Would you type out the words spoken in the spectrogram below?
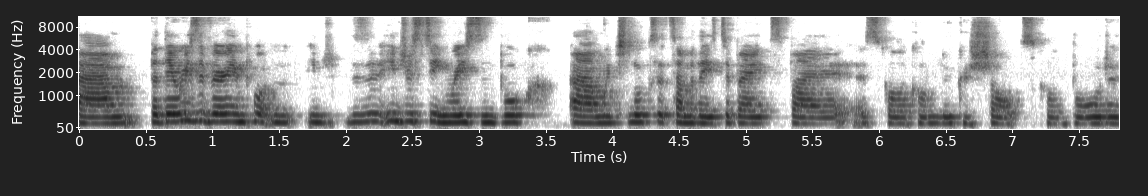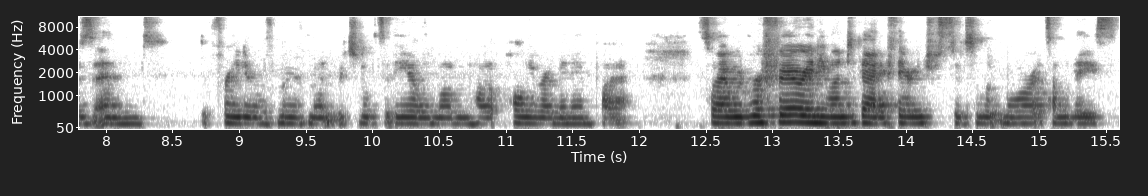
Um, but there is a very important, there's an interesting recent book um, which looks at some of these debates by a scholar called Lucas Scholz called Borders and the Freedom of Movement, which looks at the early modern Holy Roman Empire. So I would refer anyone to that if they're interested to look more at some of these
